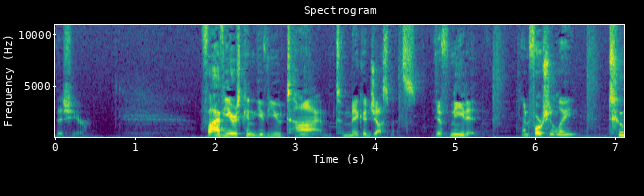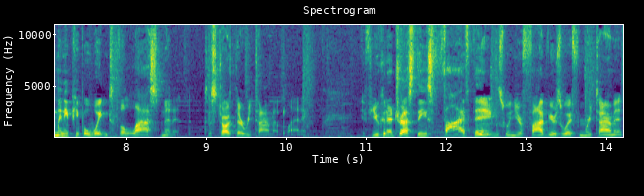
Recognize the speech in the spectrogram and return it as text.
this year. Five years can give you time to make adjustments if needed. Unfortunately, too many people wait until the last minute to start their retirement planning. If you can address these five things when you're five years away from retirement,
